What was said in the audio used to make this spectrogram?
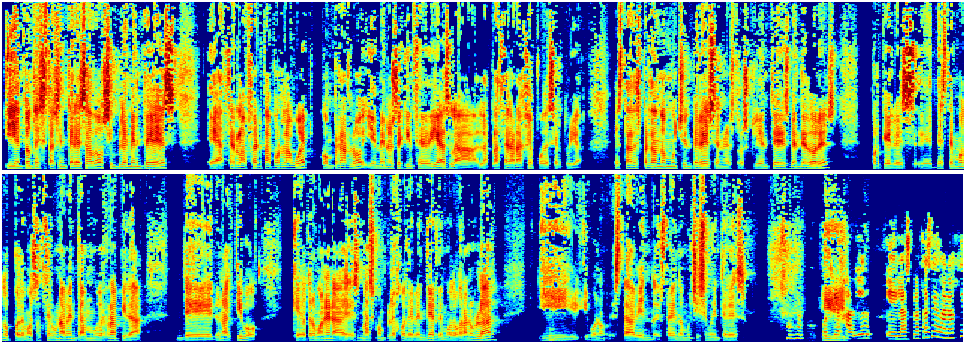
Y entonces, si estás interesado, simplemente es eh, hacer la oferta por la web, comprarlo y en menos de 15 días la, la plaza de garaje puede ser tuya. Está despertando mucho interés en nuestros clientes vendedores porque les, eh, de este modo podemos hacer una venta muy rápida de, de un activo que de otra manera es más complejo de vender de modo granular y, y bueno, está viendo, está viendo muchísimo interés. Porque, y... Javier, eh, las plazas de garaje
